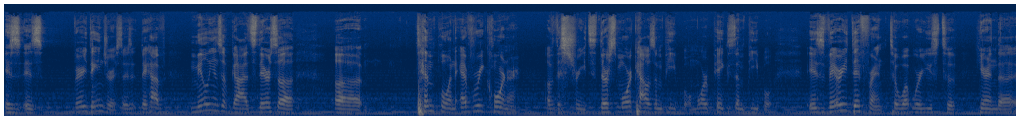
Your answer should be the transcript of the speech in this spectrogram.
is is very dangerous. There's, they have millions of gods. There's a a temple in every corner of the streets. There's more cows than people, more pigs than people. Is very different to what we're used to here in the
